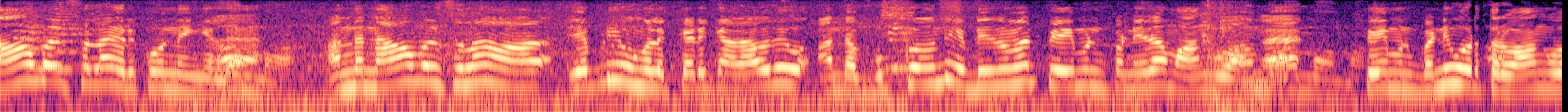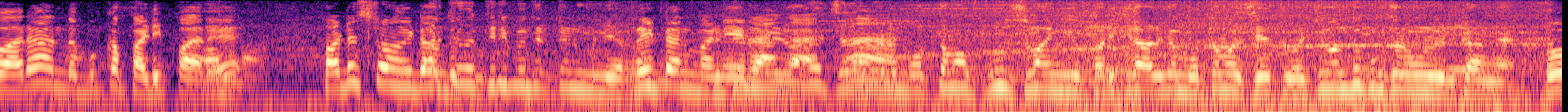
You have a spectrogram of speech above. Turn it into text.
நாவல்ஸ் எல்லாம் இருக்கும்னீங்கல்ல ஆமா. அந்த நாவல்ஸ் எல்லாம் எப்படி உங்களுக்கு கிடைக்கும்? அதாவது அந்த புக்கை வந்து எப்படி மாதிரி பேமெண்ட் பண்ணி தான் வாங்குவாங்க. பேமெண்ட் பண்ணி ஒருத்தர் வாங்குவாரு அந்த புக்கை படிப்பாரு. படிச்சுட்டு வந்து அடுத்து திருப்பி ரிட்டர்ன் பண்ணிடுறாங்க. Return பண்ணிடுறாங்க. மொத்தமாக ப்ரூஃப்ஸ் வாங்கி படிக்கிற ஆளுங்க மொத்தமாக சேர்த்து வச்சு வந்து கொடுக்குறவங்களும் இருக்காங்க. ஓ,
